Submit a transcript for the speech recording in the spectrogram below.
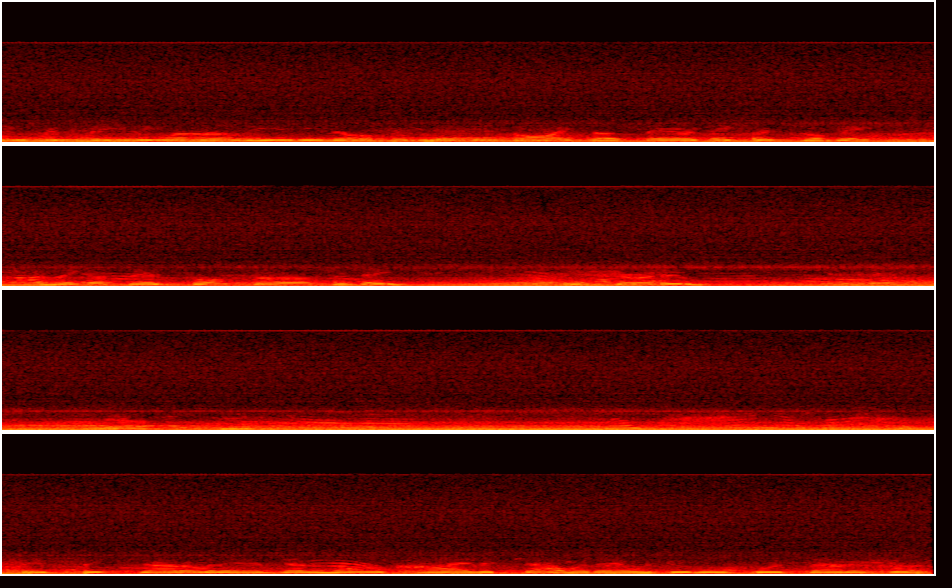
secret bathing ground of the Indian elephant. Yeah, it's all right to stare at their tricks, okay? And they got their trunks on to date. They sure do. Yeah. This big shot over there has got his own private shower there with two little squirts down in front.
